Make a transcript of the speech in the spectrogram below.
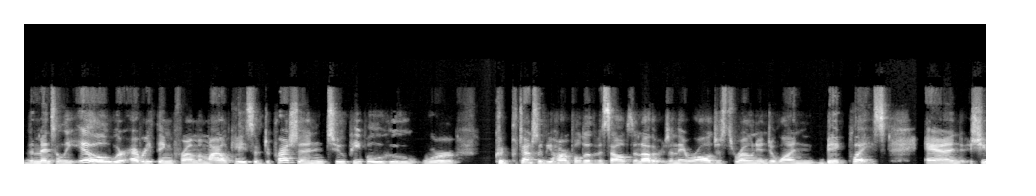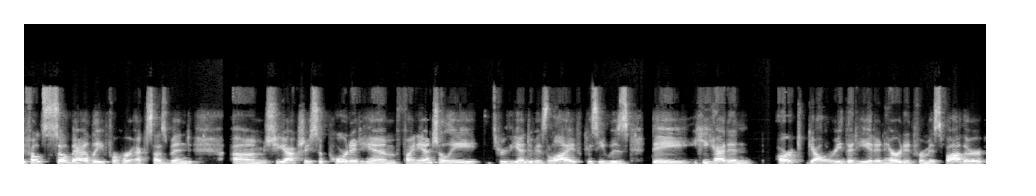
the mentally ill were everything from a mild case of depression to people who were could potentially be harmful to themselves and others. And they were all just thrown into one big place. And she felt so badly for her ex husband. Um, she actually supported him financially through the end of his life because he was, they, he had an art gallery that he had inherited from his father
